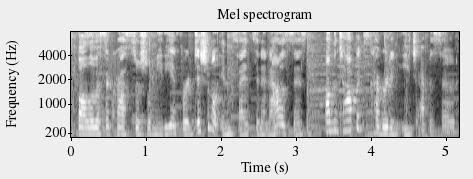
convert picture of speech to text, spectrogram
Follow us across social media for additional insights and analysis on the topics covered in each episode.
